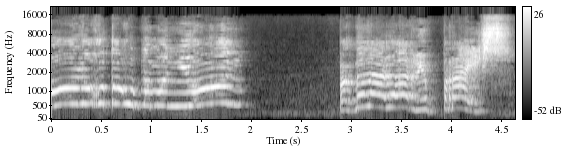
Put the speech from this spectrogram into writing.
Oh, nakatakot naman yan! Pag nanalo, ano yung prize?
